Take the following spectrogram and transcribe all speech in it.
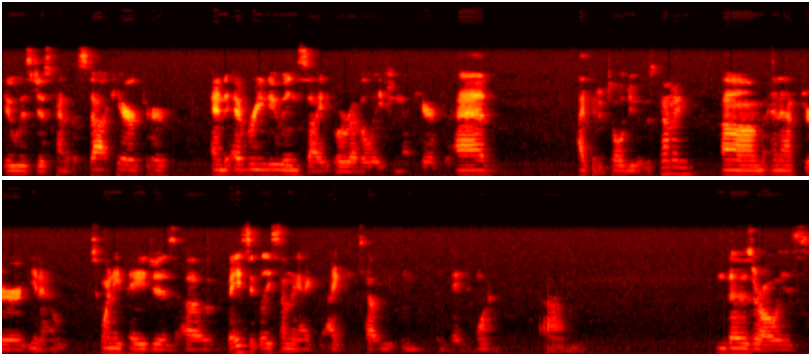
It was just kind of a stock character, and every new insight or revelation that character had, I could have told you it was coming. Um, and after you know 20 pages of basically something I, I could tell you from, from page one, um, those are always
